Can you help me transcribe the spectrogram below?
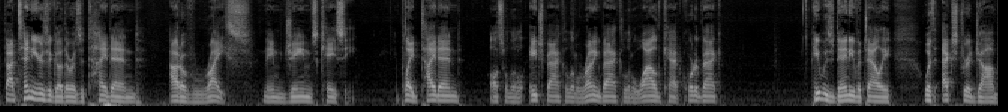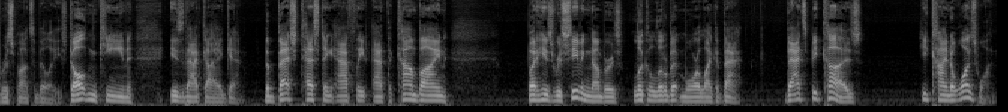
About 10 years ago, there was a tight end out of Rice named James Casey. He played tight end, also a little H back, a little running back, a little wildcat quarterback. He was Danny Vitale with extra job responsibilities. Dalton Keene is that guy again the best testing athlete at the combine, but his receiving numbers look a little bit more like a back. That's because he kind of was one.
